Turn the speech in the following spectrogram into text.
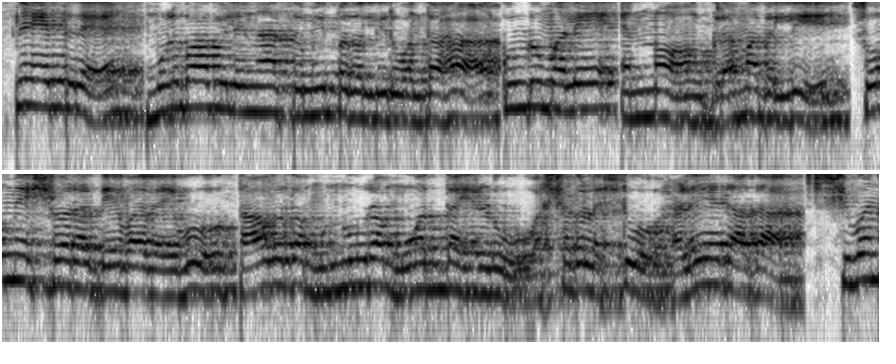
ಸ್ನೇಹಿತರೆ, ಮುಳಬಾಗಿಲಿನ ಸಮೀಪದಲ್ಲಿರುವಂತಹ ಕುರುಡುಮಲೆ ಎನ್ನೋ ಗ್ರಾಮದಲ್ಲಿ ಸೋಮೇಶ್ವರ ದೇವಾಲಯವು ಸಾವಿರದ ಮುನ್ನೂರ ಮೂವತ್ತ ಎರಡು ವರ್ಷಗಳಷ್ಟು ಹಳೆಯದಾದ ಶಿವನ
